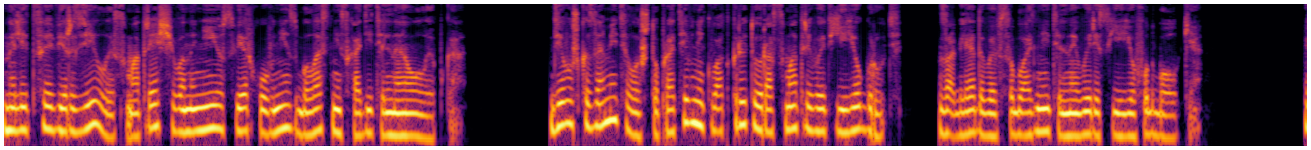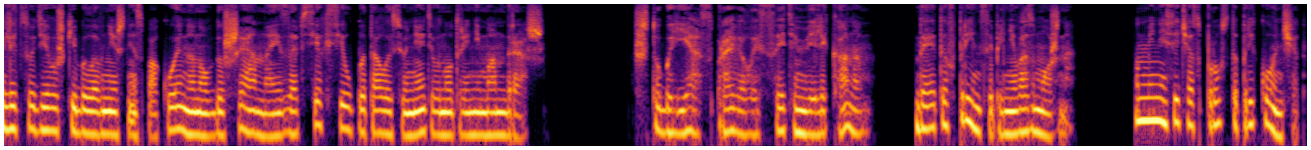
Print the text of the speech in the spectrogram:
На лице Верзилы, смотрящего на нее сверху вниз, была снисходительная улыбка. Девушка заметила, что противник в открытую рассматривает ее грудь, заглядывая в соблазнительный вырез ее футболки. Лицо девушки было внешне спокойно, но в душе она изо всех сил пыталась унять внутренний мандраж. Чтобы я справилась с этим великаном, да это в принципе невозможно. Он меня сейчас просто прикончит.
